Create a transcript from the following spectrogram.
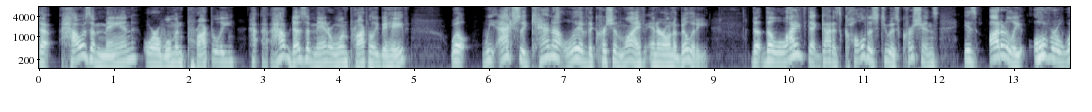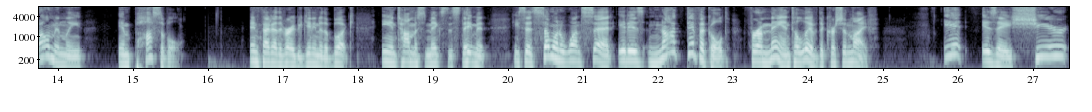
That how is a man or a woman properly, how, how does a man or woman properly behave? Well, we actually cannot live the Christian life in our own ability. The, the life that God has called us to as Christians is utterly, overwhelmingly impossible. In fact, at the very beginning of the book, Ian Thomas makes the statement. He says, Someone once said, It is not difficult for a man to live the Christian life. It is a sheer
